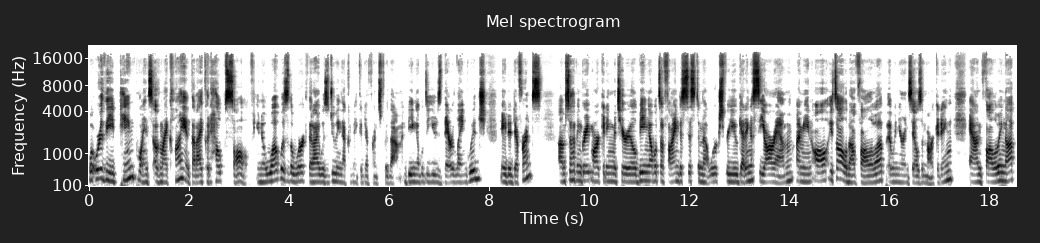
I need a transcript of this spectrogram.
what were the pain points of my client that I could help solve? You know, what was the work that I was doing that could make a difference for them? And being able to use their language made a difference. Um, so having great marketing material, being able to find a system that works for you, getting a CRM. I mean, all it's all about follow up when you're in sales and marketing and following up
